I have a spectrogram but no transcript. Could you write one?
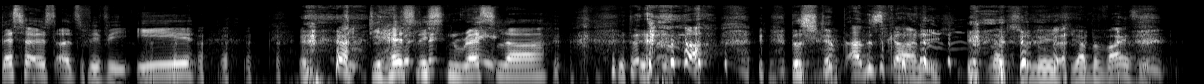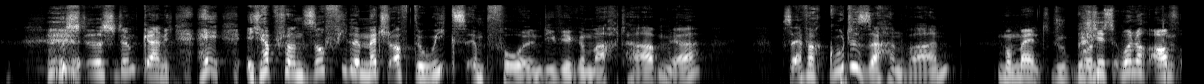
besser ist als WWE, die, die hässlichsten Wrestler. Das stimmt alles gar nicht. Natürlich, ja, Beweise. Das, das stimmt gar nicht. Hey, ich habe schon so viele Match of the Weeks empfohlen, die wir gemacht haben, ja? Was einfach gute Sachen waren. Moment, du bestehst immer noch auf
